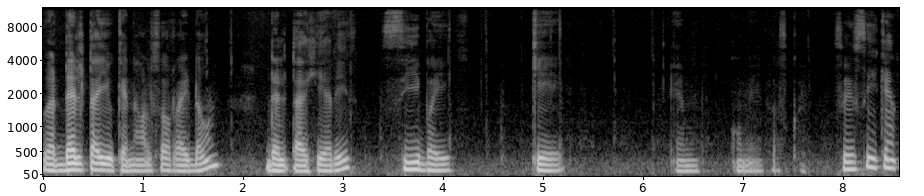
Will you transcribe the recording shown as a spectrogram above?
Where delta you can also write down. Delta here is c by k m omega square. So, you see you can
